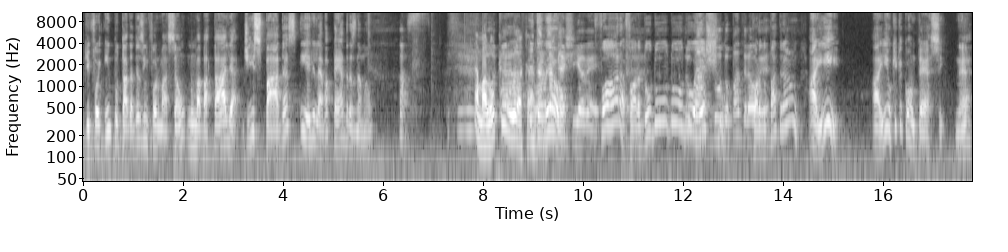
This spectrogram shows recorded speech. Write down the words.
que foi imputado a desinformação numa batalha de espadas e ele leva pedras na mão. É uma loucura, cara. Entendeu? Fora. Fora, fora do, do, do, do, eixo. do- do padrão, Fora do padrão. Aí, aí o que que acontece, né?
